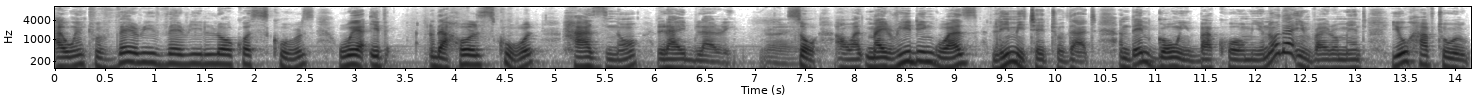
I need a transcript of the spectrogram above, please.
I went to very, very local schools where if the whole school has no library. Right. So our, my reading was limited to that. And then going back home, you know the environment, you have to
